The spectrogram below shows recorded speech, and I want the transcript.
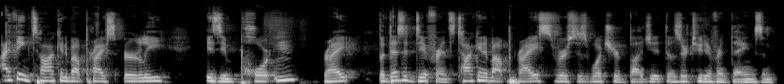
I think talking about price early is important, right? But there's a difference. Talking about price versus what's your budget those are two different things. And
